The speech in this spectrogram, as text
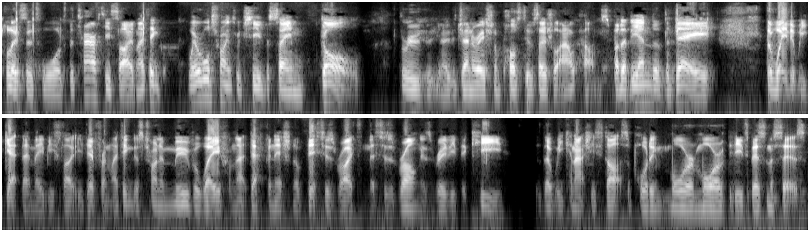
closer towards the charity side. And I think we're all trying to achieve the same goal through you know, the generation of positive social outcomes. But at the end of the day, the way that we get there may be slightly different. I think just trying to move away from that definition of this is right and this is wrong is really the key that we can actually start supporting more and more of these businesses.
